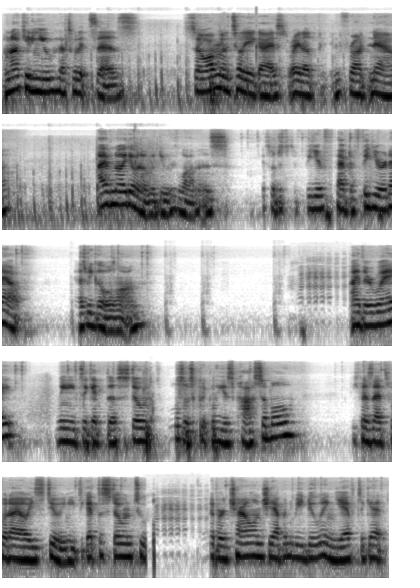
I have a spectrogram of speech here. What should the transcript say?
I'm not kidding you, that's what it says. So I'm gonna tell you guys right up in front now. I have no idea what I'm gonna do with llamas. Guess we'll just figure have to figure it out as we go along. Either way, we need to get the stone tools as quickly as possible because that's what I always do. You need to get the stone tools. Whatever challenge you happen to be doing, you have to get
